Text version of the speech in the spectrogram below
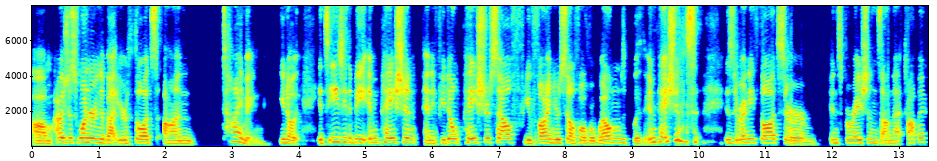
Um, I was just wondering about your thoughts on timing. You know, it's easy to be impatient, and if you don't pace yourself, you find yourself overwhelmed with impatience. Is there any thoughts or inspirations on that topic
